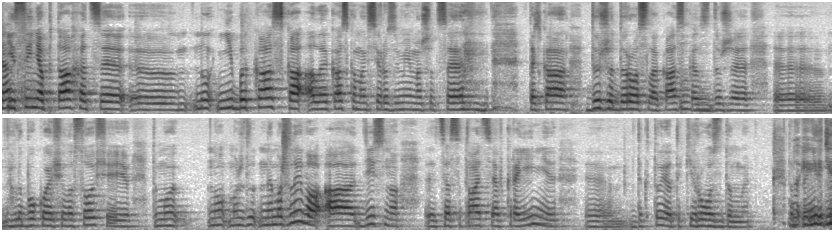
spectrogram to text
так? І синя птаха це е, ну, ніби казка, але казка ми всі розуміємо, що це така дуже доросла казка з дуже е, глибокою філософією. Тому ну, можливо, неможливо, а дійсно е, ця ситуація в країні е, диктує такі роздуми. Ну, Тобто і, ні- і діти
